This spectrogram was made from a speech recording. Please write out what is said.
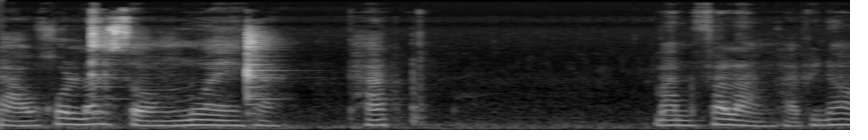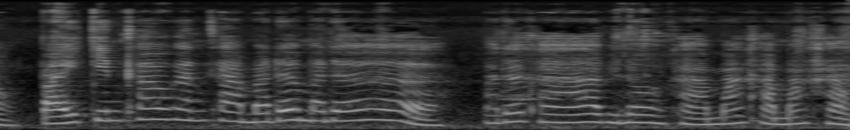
ดาวคนละสองหน่วยค่ะ พัด มันฝรั่งค่ะพี่น้อง ไปกินข้าวกันค่ะ มาเด้อ มาเด้อ มาเด้อค่ะ พี่น้องค่ะ มาค่ะ มาค่ะ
